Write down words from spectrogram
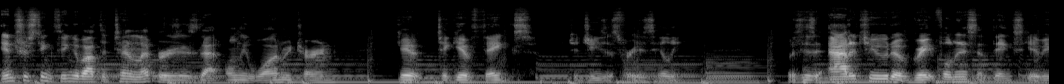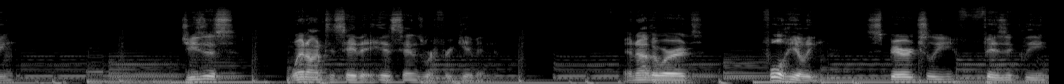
interesting thing about the 10 lepers is that only one returned give, to give thanks to Jesus for his healing. With his attitude of gratefulness and thanksgiving, Jesus went on to say that his sins were forgiven. In other words, full healing, spiritually, physically,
